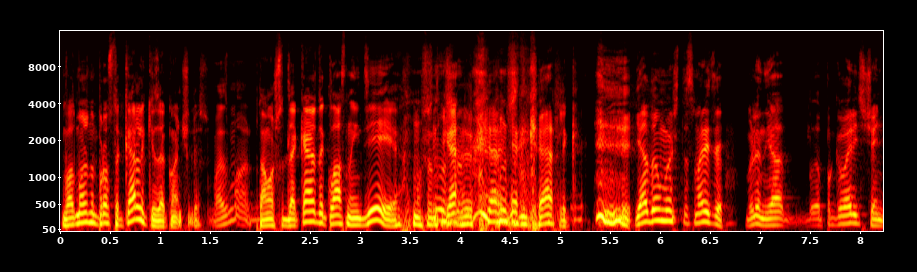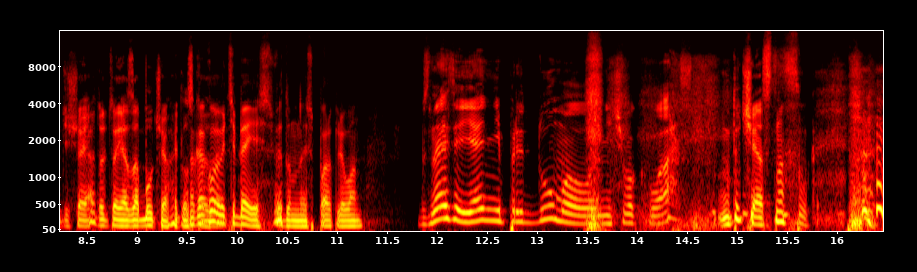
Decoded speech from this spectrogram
Возможно, просто карлики закончились. Возможно. Потому что для каждой классной идеи нужен кар- нужен карлик. Я думаю, что, смотрите, блин, я поговорить что-нибудь еще, а тут я забыл, что я хотел А какой у сказать. тебя есть выдуманный спорт, Левон? Вы знаете, я не придумал ничего классного. Ну, это честно.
